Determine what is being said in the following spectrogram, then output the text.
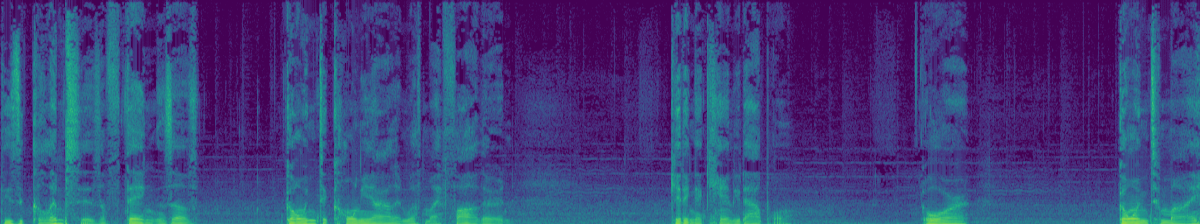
these glimpses of things of going to Coney Island with my father and getting a candied apple or going to my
